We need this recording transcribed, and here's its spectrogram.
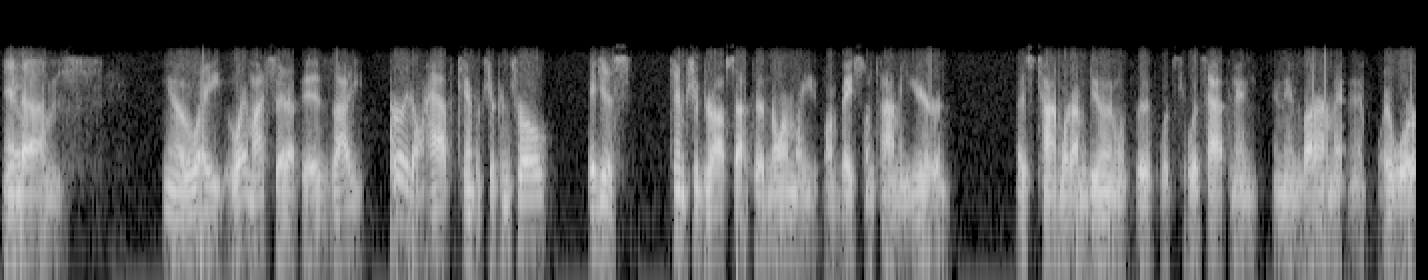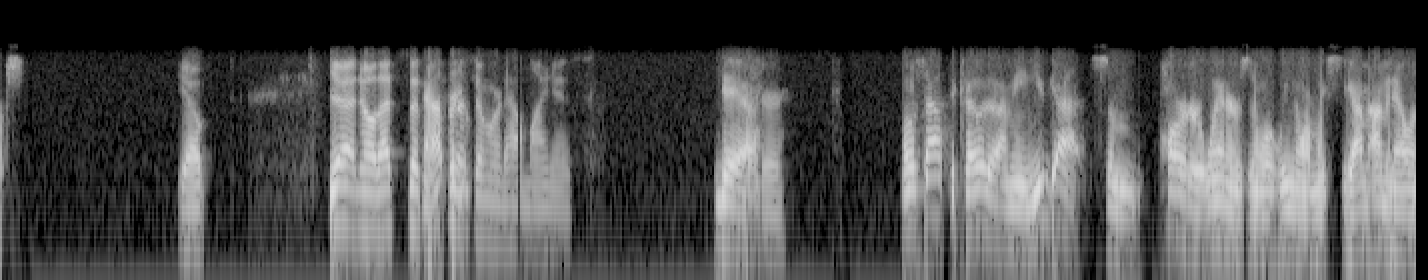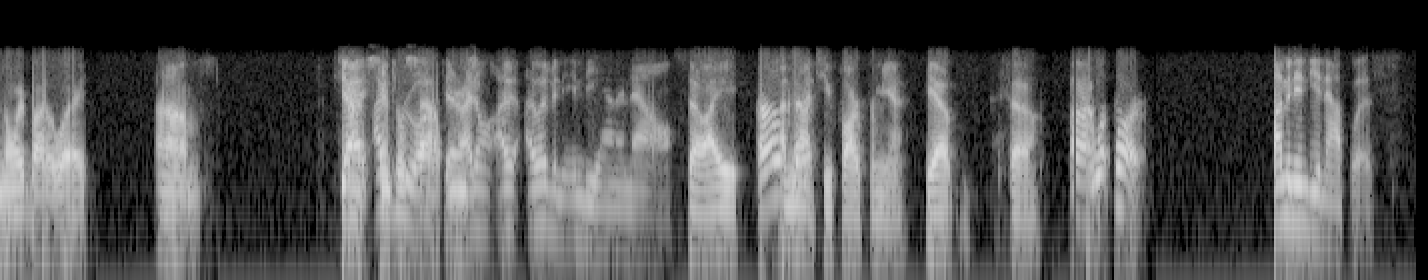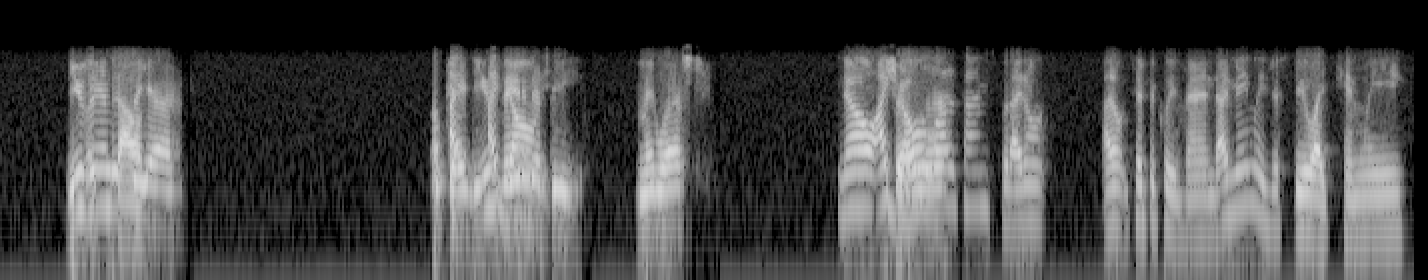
And um, you know the way the way my setup is, I I really don't have temperature control. It just temperature drops out there normally on based on time of year and just time what I'm doing with the what's what's happening in the environment and it, it works. Yep. Yeah, no, that's that's Now, pretty similar to how mine is. Yeah. Sure. Well, South Dakota, I mean, you got some harder winters than what we normally see. I'm I'm in Illinois, by the way. Um, See, I, I grew up there. I don't. I I live in Indiana now, so I oh, I'm not too far from you. Yep. So All right, what part? I'm in Indianapolis. You Like vend at south. the. Uh, okay. I- do you I vend don't. at the Midwest? No, I go a lot of times, but I don't. I don't typically vend. I mainly just do like Tinley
